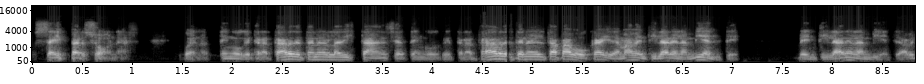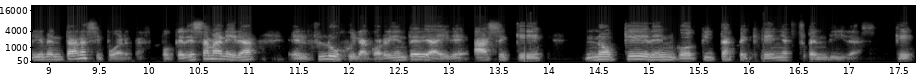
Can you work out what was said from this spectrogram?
seis personas, bueno, tengo que tratar de tener la distancia, tengo que tratar de tener el tapaboca y además ventilar el ambiente. Ventilar el ambiente, abrir ventanas y puertas, porque de esa manera el flujo y la corriente de aire hace que no queden gotitas pequeñas suspendidas, que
